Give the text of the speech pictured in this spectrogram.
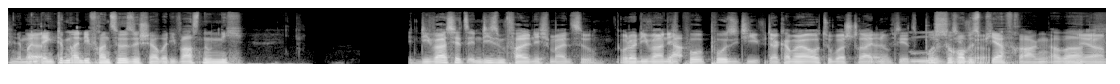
Ja, man äh, denkt immer an die französische, aber die war es nun nicht. Die war es jetzt in diesem Fall nicht, meinst du? Oder die war nicht ja. po positiv? Da kann man ja auch drüber streiten, ja, ob sie jetzt Musst du Robespierre fragen, aber. Ja.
